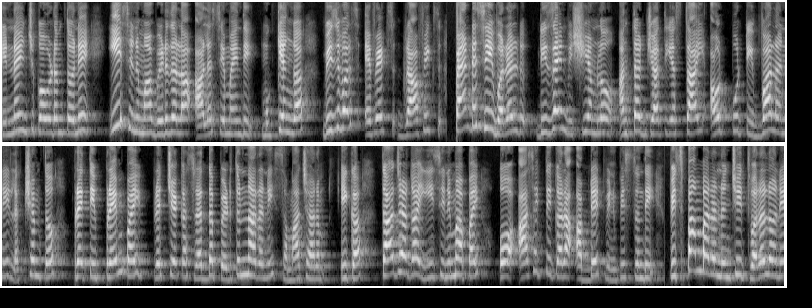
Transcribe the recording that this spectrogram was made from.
నిర్ణయించుకోవడంతోనే ఈ సినిమా విడుదల ఆలస్యమైంది. ముఖ్యంగా visuals effects graphics fantasy world design విషయంలో అంతర్జాతీయ స్థాయి అవుట్పుట్ ఇవ్వాలనే లక్ష్యంతో ప్రతి ప్రేమ్పై ప్రత్యేక శ్రద్ధ పెడుతున్నారని సమాచారం. ఇక తాజాగా ఈ సినిమాపై ఓ ఆసక్తికర అప్డేట్ వినిపిస్తుంది. విస్పాంబర నుంచి త్వరలోనే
